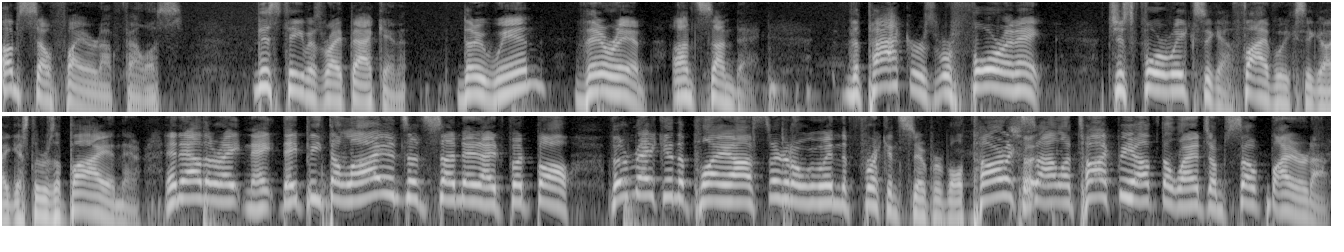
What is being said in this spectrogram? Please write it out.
I'm so fired up, fellas. This team is right back in it. They win, they're in on Sunday. The Packers were four and eight just four weeks ago, five weeks ago. I guess there was a buy in there, and now they're eight and eight. They beat the Lions on Sunday Night Football. They're making the playoffs. They're going to win the freaking Super Bowl. Tarek Saleh, talk me off the ledge. I'm so fired up.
